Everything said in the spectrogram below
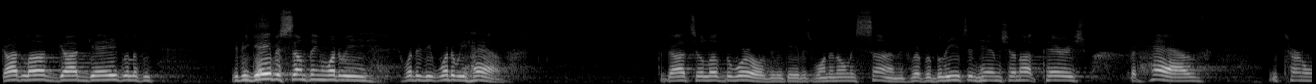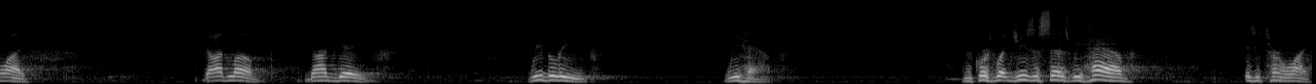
God loved, God gave. Well, if He, if he gave us something, what do, we, what, did he, what do we have? For God so loved the world that He gave His one and only Son, that whoever believes in Him shall not perish, but have eternal life. God loved, God gave. We believe, we have. And of course, what Jesus says we have is eternal life.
